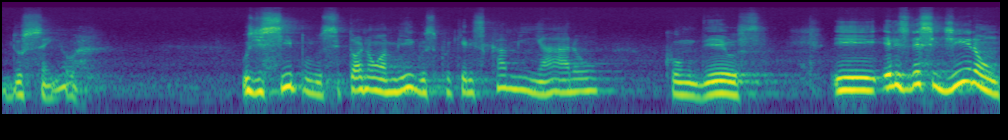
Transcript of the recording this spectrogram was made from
do Senhor. Os discípulos se tornam amigos porque eles caminharam com Deus e eles decidiram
